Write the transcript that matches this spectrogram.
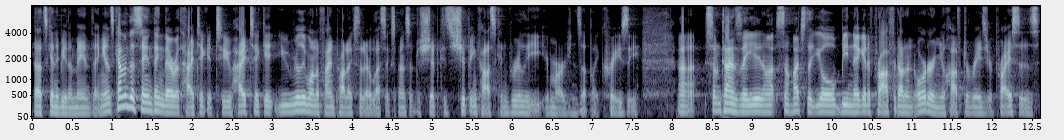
That's going to be the main thing. And it's kind of the same thing there with high ticket too. High ticket, you really want to find products that are less expensive to ship because shipping costs can really eat your margins up like crazy. Uh, sometimes they eat up so much that you'll be negative profit on an order and you'll have to raise your prices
